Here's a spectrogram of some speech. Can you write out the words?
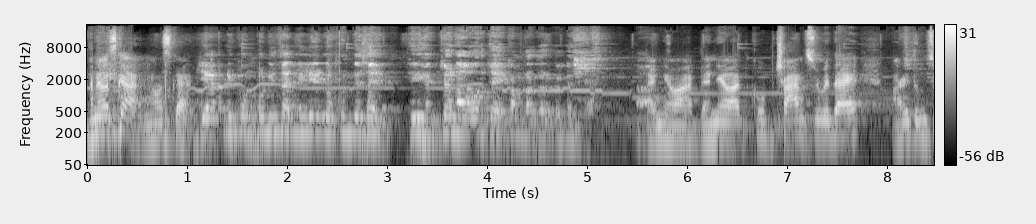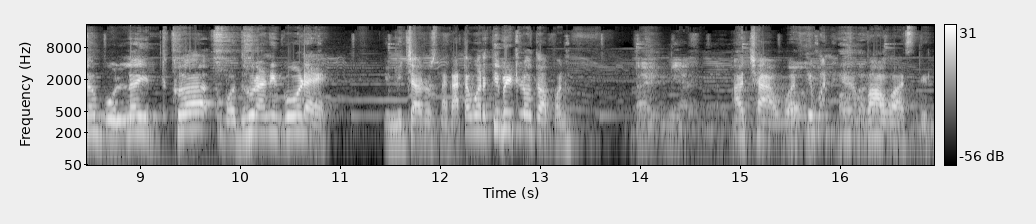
नमस्कार नमस्कार. जी आपली कंपनी चाललेली आहे लोखंडे साहेब हे ह्यांच्या नावावरचे आहे कमलाकर काकांच्या. धन्यवाद धन्यवाद. खूप छान सुविधा आहे. आणि तुमचं बोलणं इतकं मधुर आणि गोड आहे की विचारूच नका. आता वरती भेटलो होतो आपण. अच्छा वरती पण भाव असतील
